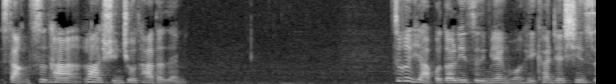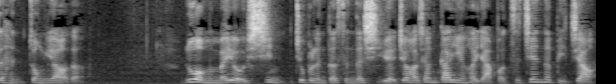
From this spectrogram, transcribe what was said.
赏赐他那寻求他的人。这个亚伯的例子里面，我们可以看见信是很重要的。如果我们没有信，就不能得神的喜悦，就好像该隐和亚伯之间的比较，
